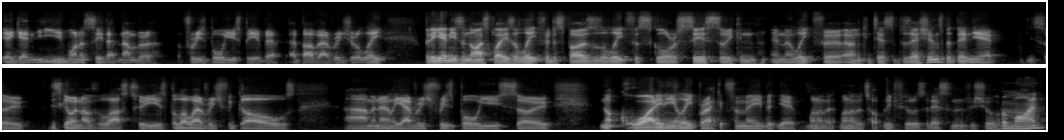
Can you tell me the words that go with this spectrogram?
again, you'd want to see that number for his ball use be about above average or elite. But again, he's a nice player. He's elite for disposals, elite for score assists, so he can and elite for uncontested possessions. But then, yeah, so this going over the last two years, below average for goals, um, and only average for his ball use. So not quite in the elite bracket for me, but yeah, one of the one of the top midfielders at Essendon for sure. For mine,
